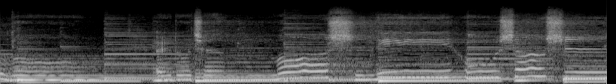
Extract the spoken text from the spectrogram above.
笼，耳朵沉默是你，呼啸时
